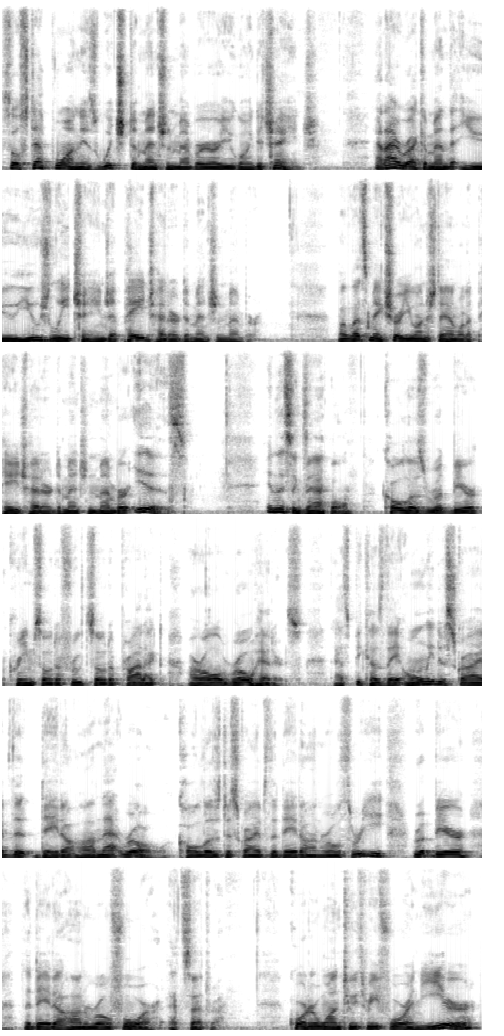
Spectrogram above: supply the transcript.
So step one is which dimension member are you going to change? And I recommend that you usually change a page header dimension member. But let's make sure you understand what a page header dimension member is. In this example, Cola's root beer, cream soda, fruit soda product are all row headers. That's because they only describe the data on that row. Cola's describes the data on row 3, root beer, the data on row 4, etc. Quarter 1, 2, 3, 4, and year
